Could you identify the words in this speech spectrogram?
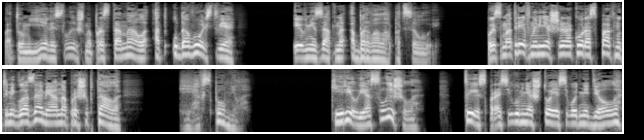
Потом еле слышно простонала от удовольствия и внезапно оборвала поцелуй. Посмотрев на меня широко распахнутыми глазами, она прошептала. «Я вспомнила. Кирилл, я слышала. Ты спросил у меня, что я сегодня делала,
